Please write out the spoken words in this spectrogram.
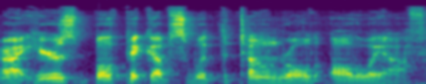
All right, here's both pickups with the tone rolled all the way off.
